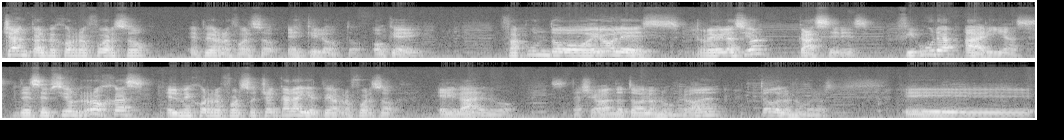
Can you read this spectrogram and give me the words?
Chanca, el mejor refuerzo. El peor refuerzo, Esqueloto. Ok. Facundo Heroles, revelación. Cáceres. Figura Arias. Decepción Rojas. El mejor refuerzo Chancalay el peor refuerzo el galgo. Se está llevando todos los números, ¿eh? Todos los números. Eh...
